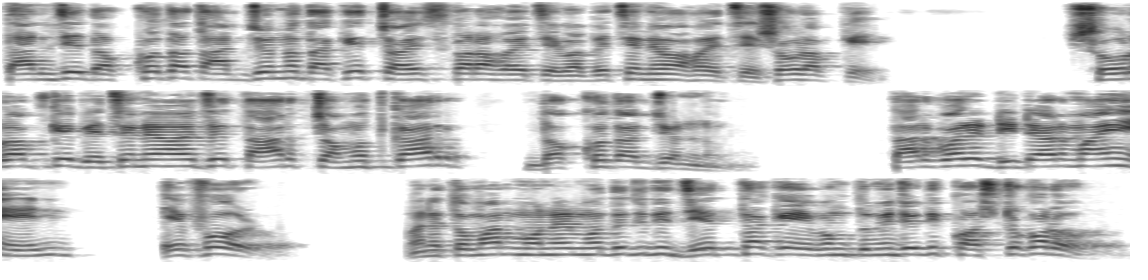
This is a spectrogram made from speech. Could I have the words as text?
তার যে দক্ষতা, তার জন্য তাকে চয়েস করা হয়েছে বা বেছে নেওয়া হয়েছে সৌরভকে। সৌরভকে বেছে নেওয়া হয়েছে তার চমৎকার দক্ষতার জন্য। তারপরে ডিটারমাইন এফোর্ট মানে তোমার মনের মধ্যে যদি জেদ থাকে এবং তুমি যদি কষ্ট করো,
